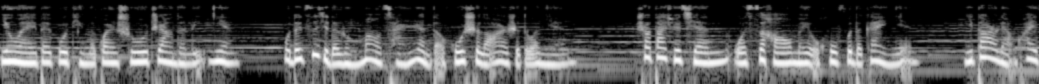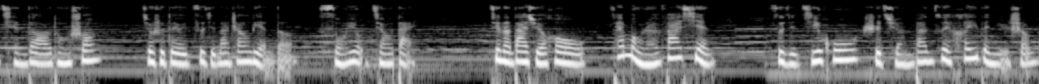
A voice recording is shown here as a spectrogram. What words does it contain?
因为被不停的灌输这样的理念，我对自己的容貌残忍的忽视了二十多年。上大学前，我丝毫没有护肤的概念，一袋两块钱的儿童霜，就是对自己那张脸的所有交代。进了大学后，才猛然发现，自己几乎是全班最黑的女生。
